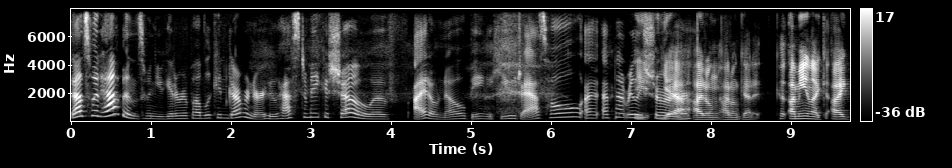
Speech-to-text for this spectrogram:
that's what happens when you get a Republican governor who has to make a show of, I don't know, being a huge asshole. I, I'm not really sure. Yeah, I don't I don't get it. I mean like I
